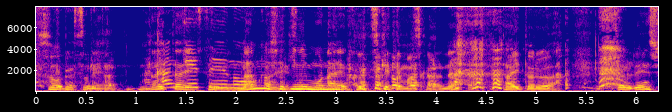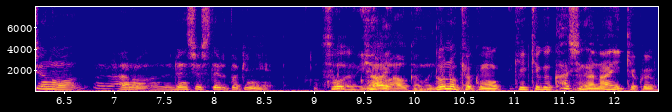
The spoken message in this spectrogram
そうですね。あ関係性のうん何の責任もなくつけてますからね、タイトルは。それ練習の、あの、練習してる時に、そう、いやどの曲も結局歌詞がない曲が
